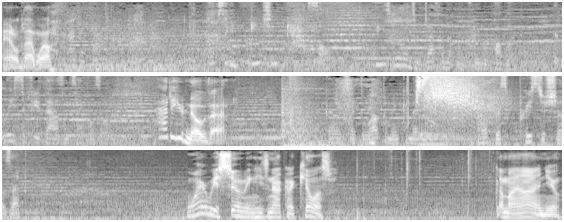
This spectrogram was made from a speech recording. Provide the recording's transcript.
Handled that well. Looks like an ancient castle. These ruins are definitely pre-Republic. At least a few thousand cycles old. How do you know that? Guy looks like the welcoming committee. I hope this priestess shows up. Why are we assuming he's not gonna kill us? Got my eye on you.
